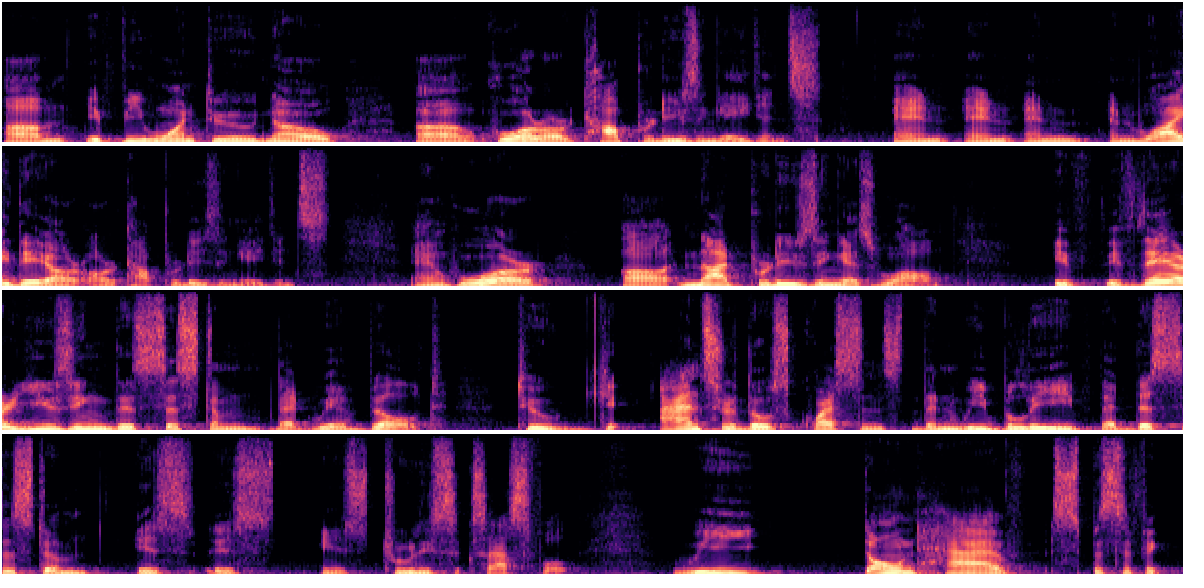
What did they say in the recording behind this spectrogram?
um, if we want to know uh, who are our top producing agents and, and, and, and why they are our top producing agents. and who are uh, not producing as well. If, if they are using this system that we have built to answer those questions, then we believe that this system is, is, is truly successful. We don't have specific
